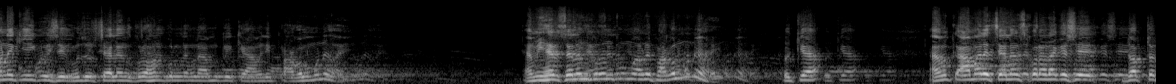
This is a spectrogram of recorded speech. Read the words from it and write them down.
অনেকেই কইছে, হুজুর চ্যালেঞ্জ গ্রহণ করলেন না, আমি কি আমি পাগল মনে হয়? আমি হ্যাঁ চ্যালেঞ্জ গ্রহণ করব আমি পাগল মনে হয়? ওই কে? আমি আমারে চ্যালেঞ্জ করার আগে সে ডক্টর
